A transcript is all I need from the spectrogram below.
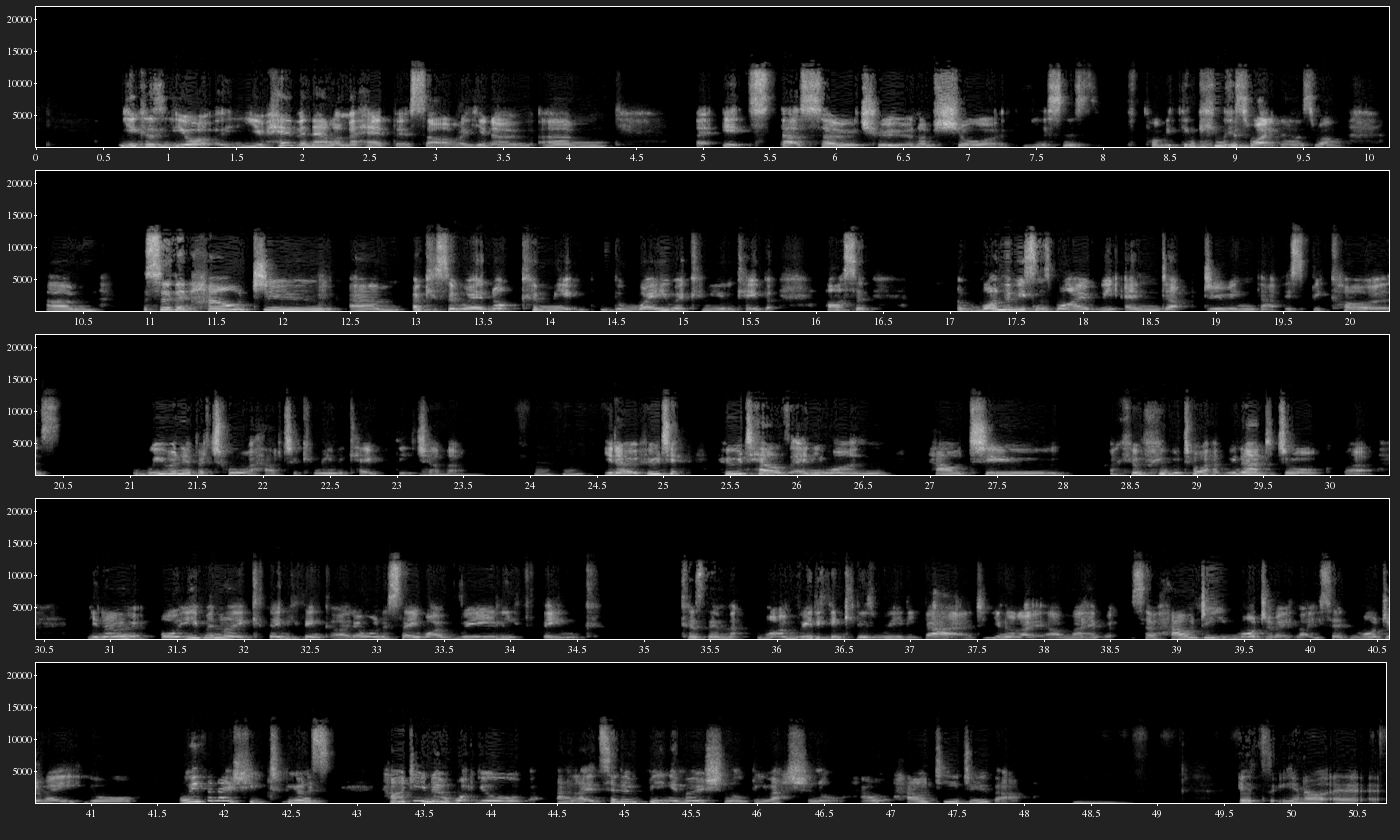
because you're you hit the nail on the head there sarah you know um it's that's so true and i'm sure listeners probably thinking this right now as well um, so then how do um, okay so we're not commu- the way we're communicating but also one of the reasons why we end up doing that is because we were never taught how to communicate with each other mm-hmm. mm-hmm. you know who t- who tells anyone how to okay we were taught how we know how to talk but you know or even like then you think i don't want to say what i really think because then what I'm really thinking is really bad. You know, like I might have. So how do you moderate? Like you said, moderate your, or even actually, to be honest, how do you know what you're uh, like? Instead of being emotional, be rational. How how do you do that? Hmm. It's you know,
